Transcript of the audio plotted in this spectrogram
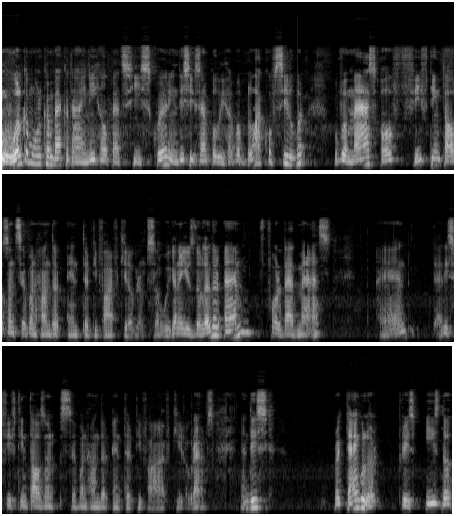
Welcome, welcome back at I need help at C square. In this example, we have a block of silver with a mass of 15,735 kilograms. So we're going to use the letter M for that mass, and that is 15,735 kilograms. And this rectangular prism is the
